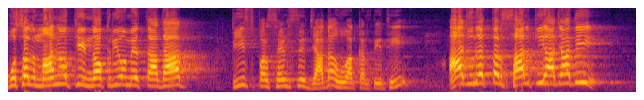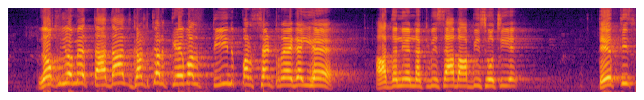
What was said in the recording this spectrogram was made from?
मुसलमानों की नौकरियों में तादाद 30 परसेंट से ज़्यादा हुआ करती थी, आज उनहत्तर साल की आज़ादी नौकरियों में तादाद घटकर केवल तीन परसेंट रह गई है। आदरणीय नकवी साहब, आप भी सोचिए। तैतीस,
